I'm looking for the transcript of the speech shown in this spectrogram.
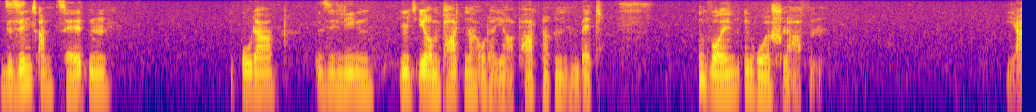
Sie sind am Zelten oder Sie liegen mit Ihrem Partner oder Ihrer Partnerin im Bett und wollen in Ruhe schlafen. Ja,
